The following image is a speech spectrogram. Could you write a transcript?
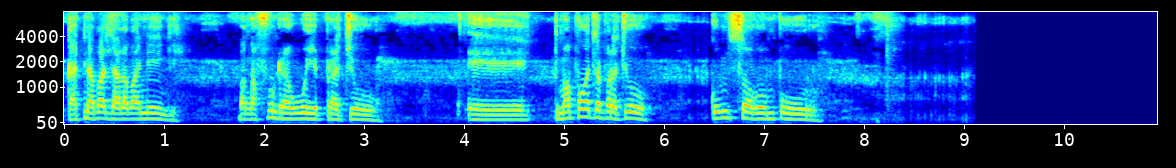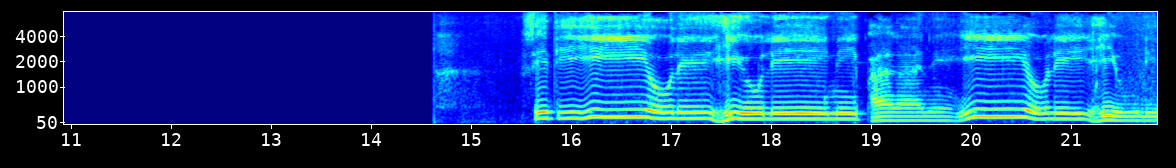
Ngathi nabadlali abaningi bangafunda kuye Brajo eh ngimapotla Brajo kumsoko mpuru. Sithi hiyole hiyole niphakane hiyole hiyole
